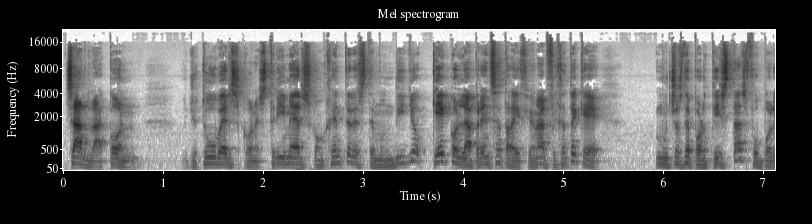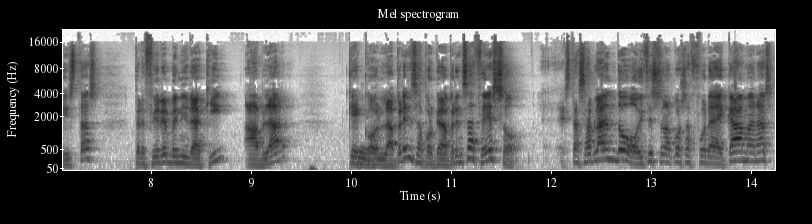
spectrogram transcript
charla con youtubers, con streamers, con gente de este mundillo, que con la prensa tradicional. Fíjate que muchos deportistas, futbolistas, prefieren venir aquí a hablar que Sí. con la prensa, porque la prensa hace eso. Estás hablando o dices una cosa fuera de cámaras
